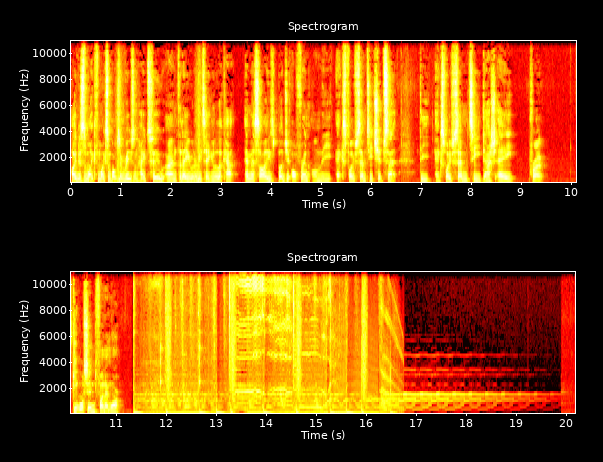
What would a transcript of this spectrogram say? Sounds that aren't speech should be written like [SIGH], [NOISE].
Hi, this is Mike from Mike's Unboxing Reviews and How To, and today we're going to be taking a look at MSI's budget offering on the X570 chipset, the X570-A Pro. Keep watching to find out more.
